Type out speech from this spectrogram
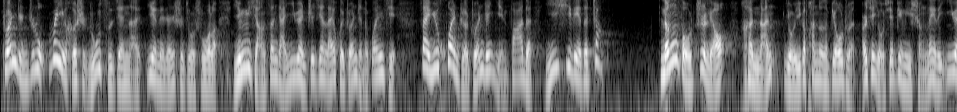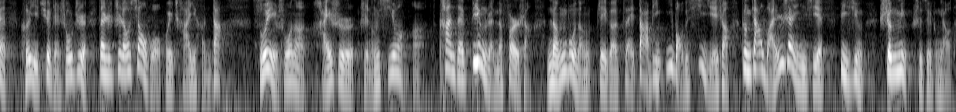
转诊之路为何是如此艰难？业内人士就说了，影响三甲医院之间来回转诊的关系，在于患者转诊引发的一系列的账。能否治疗很难有一个判断的标准，而且有些病例省内的医院可以确诊收治，但是治疗效果会差异很大。所以说呢，还是只能希望啊，看在病人的份儿上，能不能这个在大病医保的细节上更加完善一些？毕竟生命是最重要的。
